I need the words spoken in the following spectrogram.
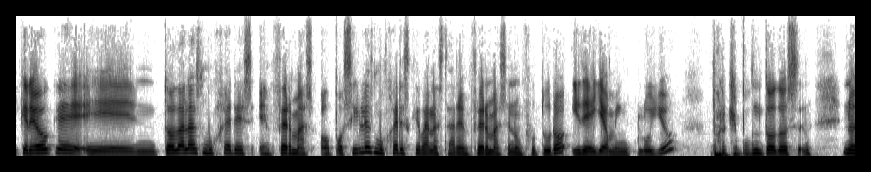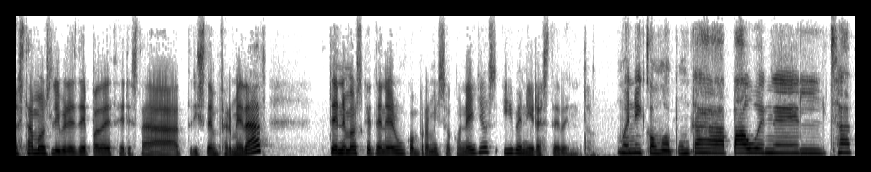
creo que eh, todas las mujeres enfermas o posibles mujeres que van a estar enfermas en un futuro, y de ella me incluyo, porque todos no estamos libres de padecer esta triste enfermedad, tenemos que tener un compromiso con ellos y venir a este evento. Bueno, y como apunta Pau en el chat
